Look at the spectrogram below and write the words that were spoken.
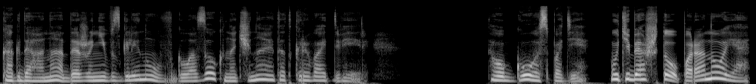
когда она, даже не взглянув в глазок, начинает открывать дверь. «О, Господи! У тебя что, паранойя?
